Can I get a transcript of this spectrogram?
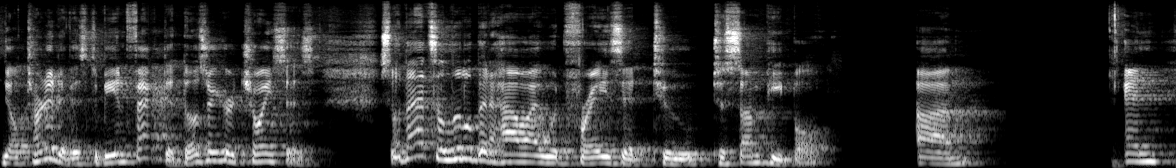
the alternative is to be infected. Those are your choices. So that's a little bit how I would phrase it to, to some people. Um, and,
